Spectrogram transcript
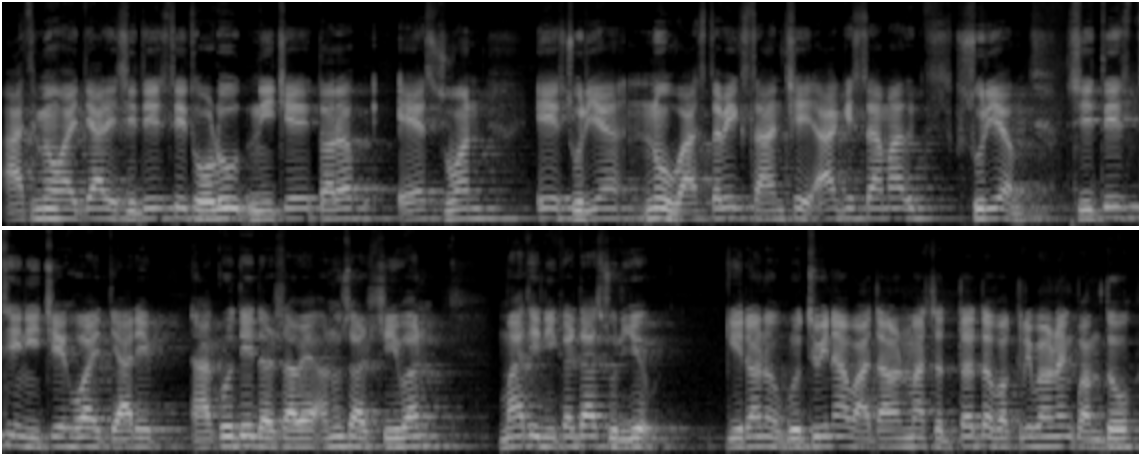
આથમ્યો હોય ત્યારે ક્ષિતિજથી થોડું નીચે તરફ એસ વન એ સૂર્યનું વાસ્તવિક સ્થાન છે. આ કિસ્સામાં સૂર્ય ક્ષિતિજથી નીચે હોય ત્યારે આકૃતિ દર્શાવ્યા અનુસાર સીવનમાંથી નીકળતા સૂર્ય કિરણો પૃથ્વીના વાતાવરણમાં સતત વક્રીભવન પામતો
